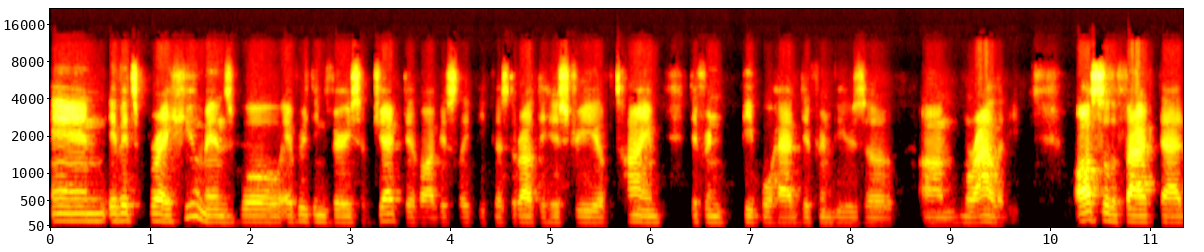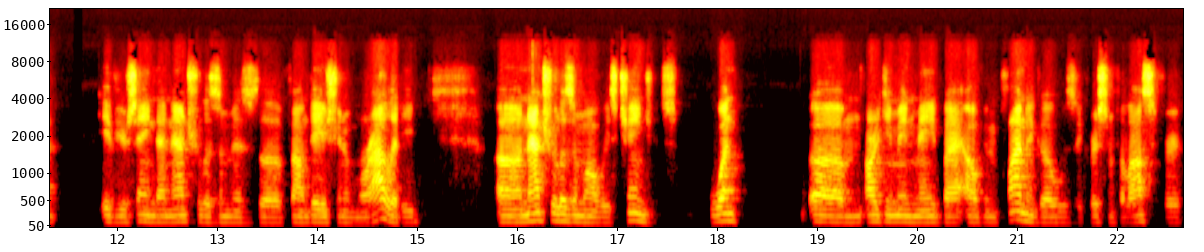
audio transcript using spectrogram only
And if it's by humans, well, everything's very subjective, obviously, because throughout the history of time, different people had different views of um, morality. Also, the fact that if you're saying that naturalism is the foundation of morality, uh, naturalism always changes. One um, argument made by Alvin Plantinga, who's a Christian philosopher,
